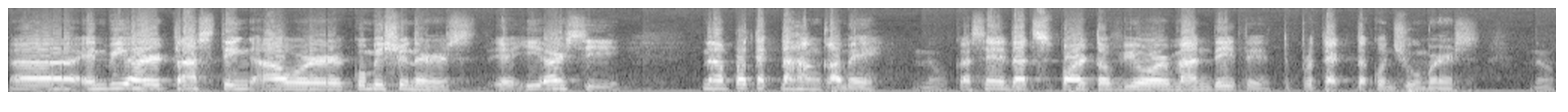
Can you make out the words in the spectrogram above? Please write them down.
uh, and we are trusting our commissioners, eh, ERC, na protektahan kami. No? Kasi that's part of your mandate eh, to protect the consumers. No?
